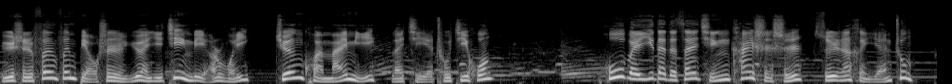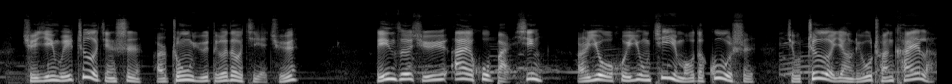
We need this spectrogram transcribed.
于是纷纷表示愿意尽力而为，捐款买米来解除饥荒。湖北一带的灾情开始时虽然很严重，却因为这件事而终于得到解决。林则徐爱护百姓，而又会用计谋的故事，就这样流传开了。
